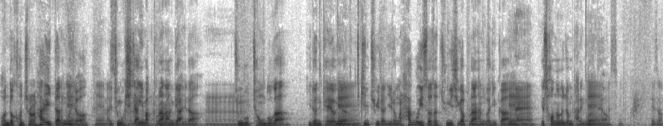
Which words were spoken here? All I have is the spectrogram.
under control 하에 있다는 네. 거죠. 네. 중국 시장이 막 불안한 게 아니라 음. 중국 정부가 이런 개혁이라든지 네. 긴축이라든지 이런 걸 하고 있어서 중시가 불안한 거니까 네. 선호는 좀 다른 것 네, 같아요. 맞습니다. 그래서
